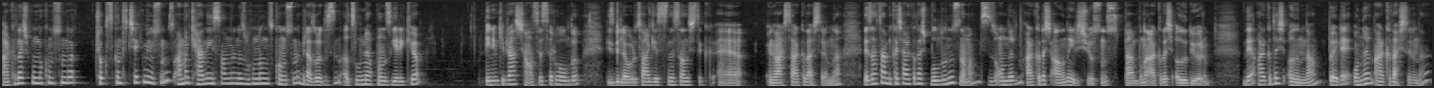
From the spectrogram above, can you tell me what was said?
arkadaş bulma konusunda çok sıkıntı çekmiyorsunuz ama kendi insanlarınızı bulmanız konusunda biraz orada sizin atılım yapmanız gerekiyor. Benimki biraz şans eseri oldu. Biz bir laboratuvar gezisinde tanıştık. Ee, üniversite arkadaşlarımla ve zaten birkaç arkadaş bulduğunuz zaman siz onların arkadaş ağına erişiyorsunuz. Ben buna arkadaş ağı diyorum. Ve arkadaş ağından böyle onların arkadaşlarına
